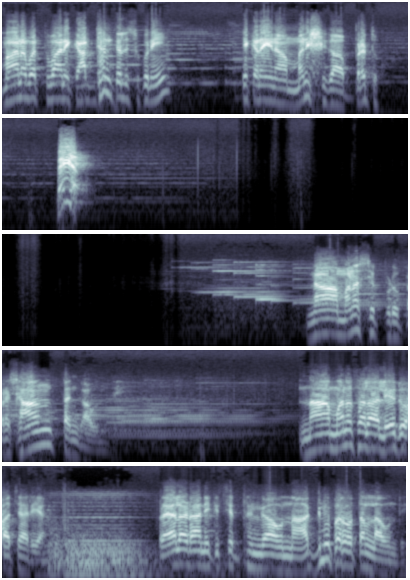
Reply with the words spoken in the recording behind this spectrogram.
మానవత్వానికి అర్థం తెలుసుకుని ఇకనైనా మనిషిగా బ్రతుకు. వెళ్ళు! నా మనసు ఇప్పుడు ప్రశాంతంగా ఉంది. నా మనసలా లేదు ఆచార్య. ప్రేలడానికి సిద్ధంగా ఉన్న అగ్నిపర్వతంలా ఉంది.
